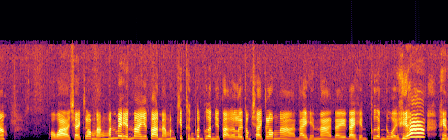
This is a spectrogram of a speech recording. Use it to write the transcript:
นะเพราะว่าใช้กล้องหนัง มันไม่เห็นหน้ายายตาหนังมันคิดถึงเพื่อนๆยายตาก็เลยต้องใช้กล้องหน้า ได้เห็นหน้าได้ได้เห็นเพื่อนด้วยเห็น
